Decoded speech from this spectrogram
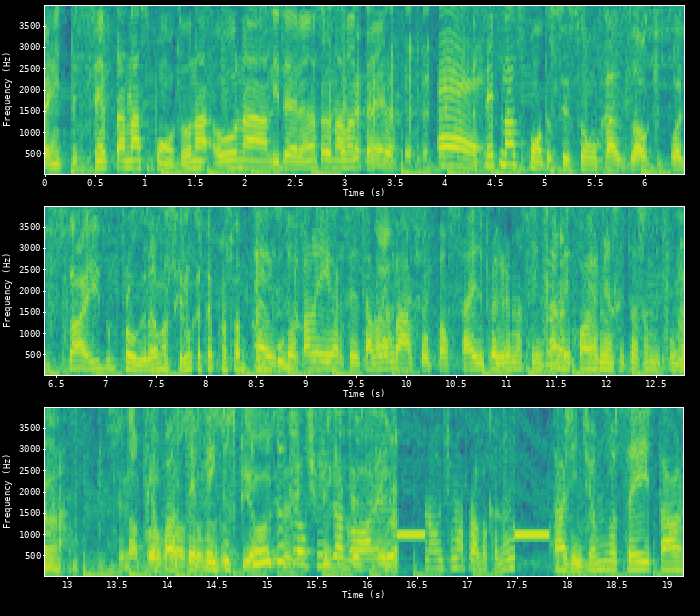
A gente sempre tá nas pontas, ou na, ou na liderança ou na lanterna. É. É sempre nas pontas. Vocês são o casal que pode sair do programa sem nunca ter passado pelo É isso que eu público. falei, a hora que você tava lá embaixo. Eu posso sair do programa sem saber qual é a minha situação no público. É. Se na Eu prova posso nós ter somos feito os piores, tudo a que eu gente fiz agora terceiro. na última prova, que eu não Tá, gente, amo vocês, tá?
